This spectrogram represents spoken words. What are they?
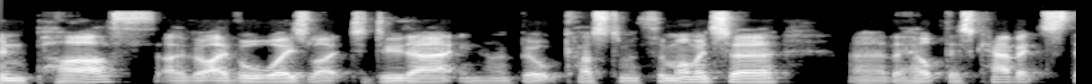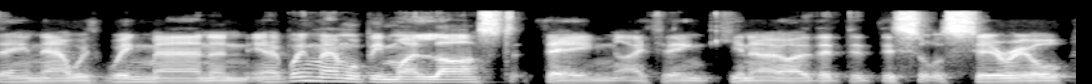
own path. I've, I've always liked to do that. You know, I built customer thermometer, uh, the help desk habits thing now with Wingman, and you know, Wingman will be my last thing. I think you know, did this sort of serial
